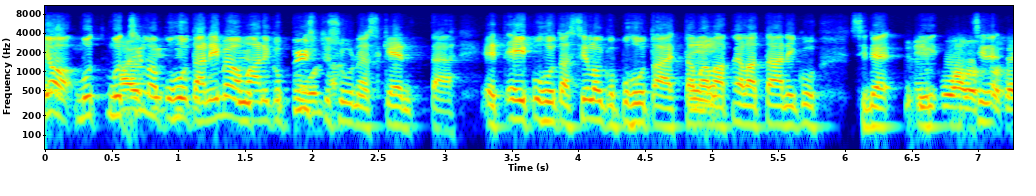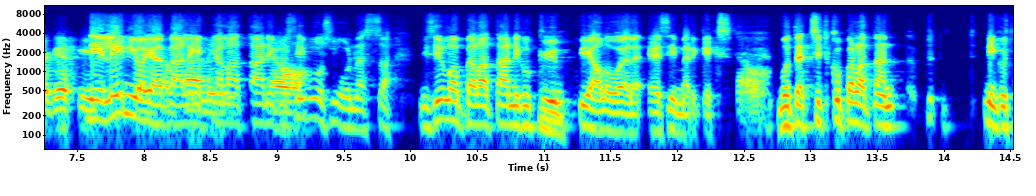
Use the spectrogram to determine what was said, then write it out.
joo mutta mut silloin siis puhutaan nimenomaan niin pystysuunnassa kenttää. Et ei puhuta silloin, kun puhutaan, että niin. tavallaan pelataan niin kuin sinne, niin, sinne niin, linjojen väliin niin, pelataan niin kuin sivusuunnassa, niin silloin pelataan niin kuin mm. kymppialueelle esimerkiksi. Mutta sitten kun pelataan niin kuin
